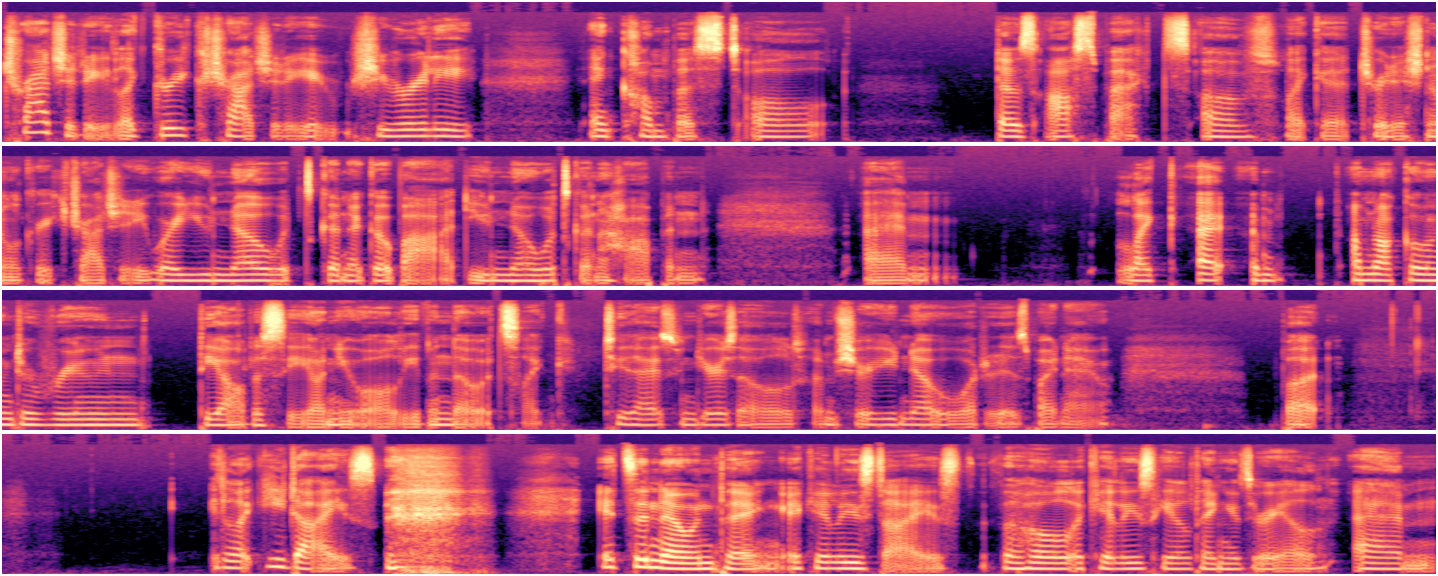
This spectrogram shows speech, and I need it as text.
tragedy, like Greek tragedy. She really encompassed all those aspects of like a traditional Greek tragedy where you know it's gonna go bad, you know what's gonna happen. Um, like I, I'm, I'm not going to ruin the Odyssey on you all, even though it's like two thousand years old. I'm sure you know what it is by now, but it, like he dies. it's a known thing. Achilles dies. The whole Achilles heel thing is real. Um,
